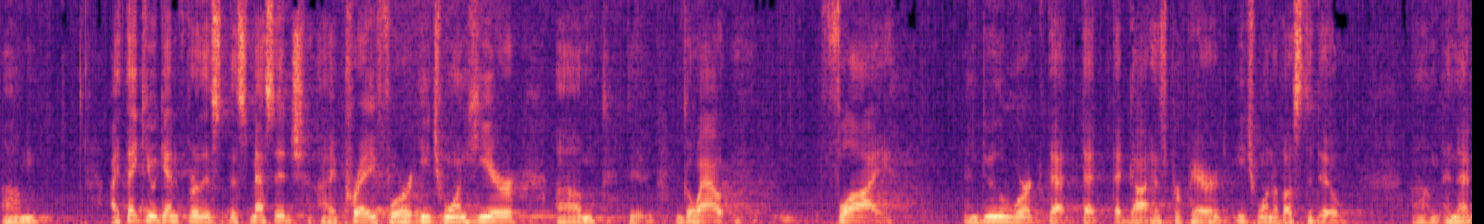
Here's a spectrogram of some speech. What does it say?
Um, I thank you again for this, this message. I pray for each one here. Um, go out, fly, and do the work that, that, that God has prepared each one of us to do. Um, and that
